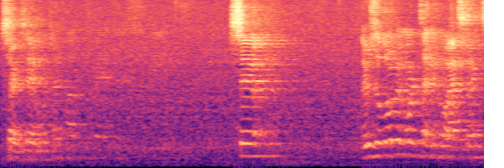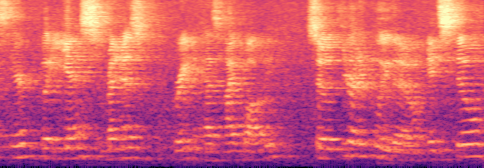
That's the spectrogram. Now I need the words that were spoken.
Sorry, say that one time. So, there's a little bit more technical aspects here, but yes, Retina's great, it has high quality. So theoretically though, it's still,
